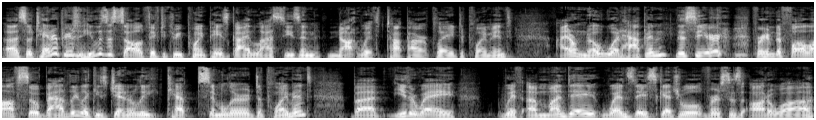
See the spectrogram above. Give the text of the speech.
Uh, so Tanner Pearson, he was a solid 53 point pace guy last season, not with top power play deployment. I don't know what happened this year for him to fall off so badly. Like he's generally kept similar deployment, but either way, with a Monday, Wednesday schedule versus Ottawa,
